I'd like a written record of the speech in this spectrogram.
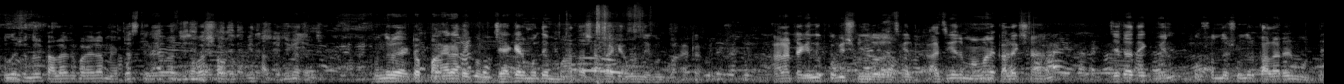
সুন্দর সুন্দর কালার পায়রা মেটাস থেকে আবার সব রকমই থাকে, ঠিক আছে? বন্ধুরা, একটা পায়রা দেখুন, জ্যাকের মধ্যে মাথা সাদা কেমন দেখুন পায়রাটা। কালারটা কিন্তু খুবই সুন্দর আজকের আজকের মামার কালেকশন যেটা দেখবেন খুব সুন্দর সুন্দর কালারের মধ্যে।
